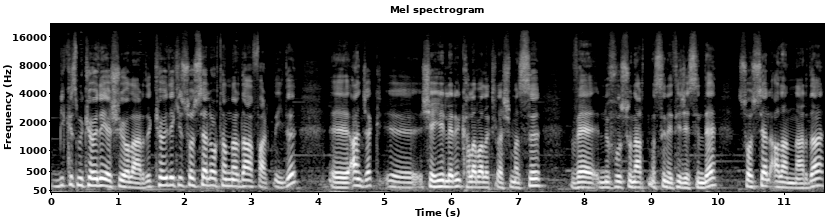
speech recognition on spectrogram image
bir kısmı köyde yaşıyorlardı. Köydeki sosyal ortamlar daha farklıydı. E, ancak e, şehirlerin kalabalıklaşması ve nüfusun artması neticesinde sosyal alanlarda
